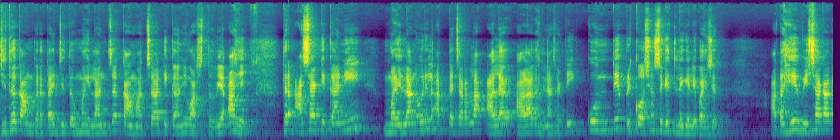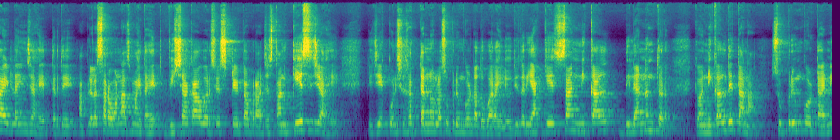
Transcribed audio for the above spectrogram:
जिथं काम करत आहेत जिथं महिलांचं कामाच्या ठिकाणी वास्तव्य आहे तर अशा ठिकाणी महिलांवरील अत्याचाराला आल्या आळा घालण्यासाठी कोणते प्रिकॉशन्स घेतले गेले पाहिजेत? आता हे विशाखा गाईडलाईन जे आहेत तर ते आपल्याला सर्वांनाच माहीत आहेत. Vishakha versus state of Rajasthan case जी आहे की जी एकोणीसशे सत्त्याण्णवला सुप्रीम कोर्टात उभा राहिली होती तर या केसचा निकाल दिल्यानंतर किंवा निकाल देताना सुप्रीम कोर्टाने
